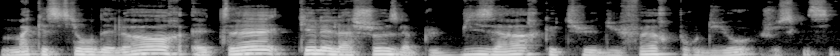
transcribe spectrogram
Ma question dès lors était quelle est la chose la plus bizarre que tu aies dû faire pour Duo jusqu'ici?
